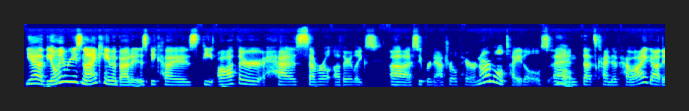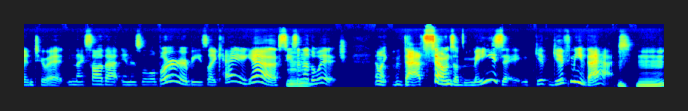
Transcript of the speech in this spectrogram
yeah, the only reason I came about it is because the author has several other like uh, supernatural paranormal titles, and that's kind of how I got into it. And I saw that in his little blurb. He's like, "Hey, yeah, season Mhm. of the witch." I'm like, "That sounds amazing. Give give me that." Hmm.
